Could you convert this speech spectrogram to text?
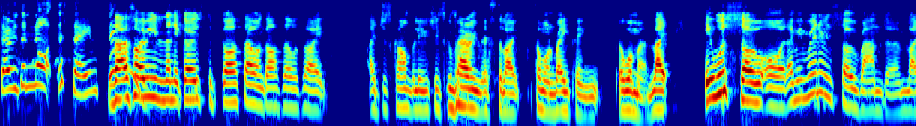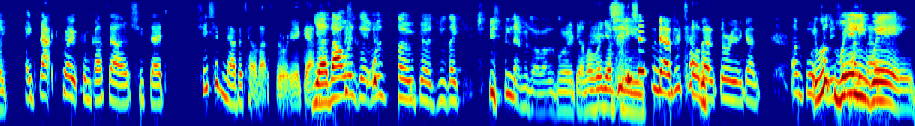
those are not the same thing. That's what I mean. And then it goes to Garcelle, and Garcelle was like, I just can't believe she's comparing this to like someone raping a woman. Like, it was so odd. I mean, Rinna is so random. Like, Exact quote from Garcelle. She said, she should never tell that story again. yeah, that was it. It was so good. She was like, she should never tell that story again. I was like, yeah, please. she should never tell that story again. Unfortunately, It was really weird.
